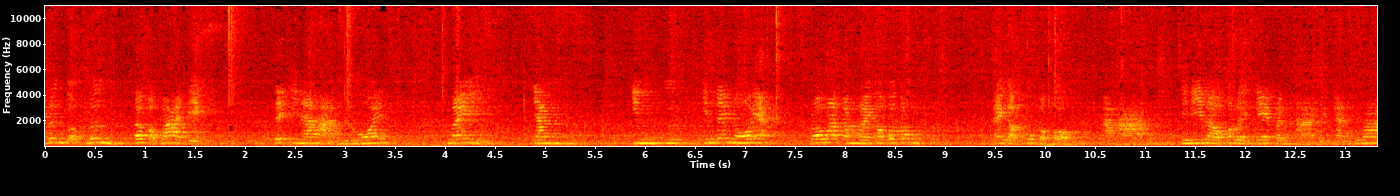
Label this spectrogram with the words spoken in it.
ครึ่งต่อครึ่งเท่ากับว่าเด็กได้กินอาหารน้อย ไม่ยังกินคือกินได้น้อยอะเพราะว่ากำไรเขาก็ต้องให้กับผู้ประกอบอาหาร ทีนี้เราก็เลยแก้ปัญหาในการที่ว่า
